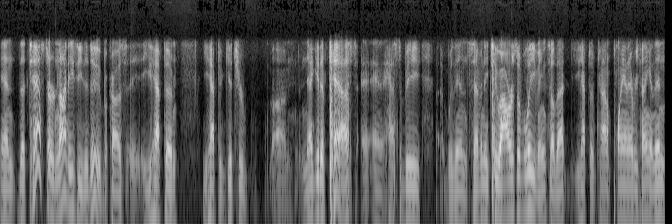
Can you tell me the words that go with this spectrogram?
and the tests are not easy to do because you have to you have to get your um, negative test, and it has to be uh, within 72 hours of leaving. So that you have to kind of plan everything, and then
